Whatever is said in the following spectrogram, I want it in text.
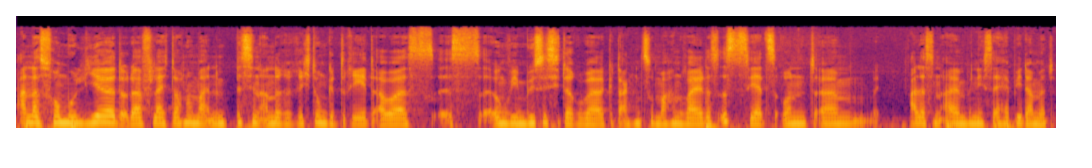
anders formuliert oder vielleicht doch nochmal in ein bisschen andere Richtung gedreht, aber es ist irgendwie müßig, sich darüber Gedanken zu machen, weil das ist es jetzt und ähm, alles in allem bin ich sehr happy damit.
